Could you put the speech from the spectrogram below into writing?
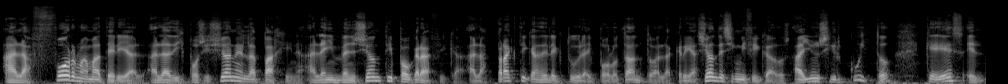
a la forma material, a la disposición en la página, a la invención tipográfica, a las prácticas de lectura y por lo tanto a la creación de significados, hay un circuito que es el,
